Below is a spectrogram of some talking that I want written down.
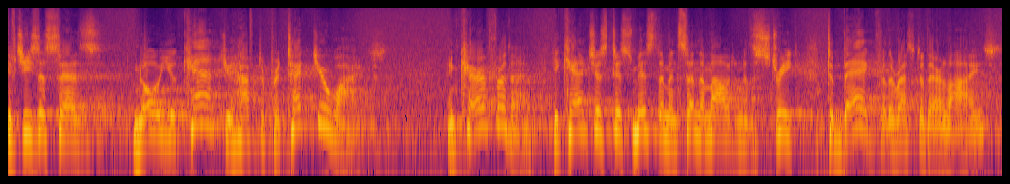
If Jesus says, no, you can't. You have to protect your wives and care for them. You can't just dismiss them and send them out into the street to beg for the rest of their lives.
